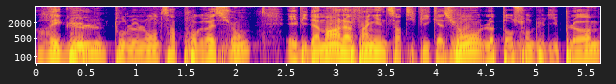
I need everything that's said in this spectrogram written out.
régule tout le long de sa progression. Évidemment, à la fin, il y a une certification, l'obtention du diplôme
